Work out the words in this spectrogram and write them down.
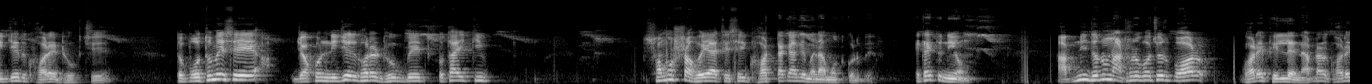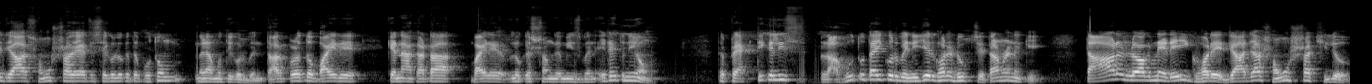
নিজের ঘরে ঢুকছে, তো প্রথমে সে যখন নিজের ঘরে ঢুকবে, কোথায় কি সমস্যা হয়ে আছে সেই ঘরটাকে আগে মেরামত করবে। এটাই তো নিয়ম। আপনি ধরুন আঠেরো বছর পর ঘরে ফিরলেন, আপনার ঘরে যা সমস্যা হয়ে আছে সেগুলোকে তো প্রথম মেরামতি করবেন। তারপরে তো বাইরে কেনাকাটা, বাইরে লোকের সঙ্গে মিশবেন, এটাই তো নিয়ম। তো প্র্যাকটিক্যালি রাহু তো তাই করবে, নিজের ঘরে ঢুকছে, তার মানে কি? তার লগ্নের এই ঘরে যা যা সমস্যা ছিল,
